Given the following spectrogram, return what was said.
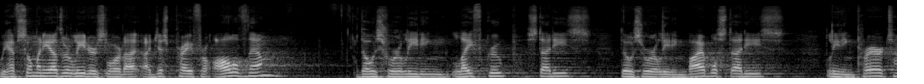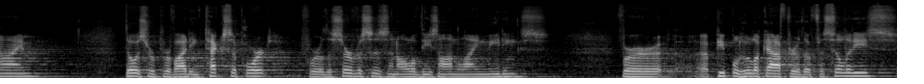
We have so many other leaders, Lord. I, I just pray for all of them those who are leading life group studies, those who are leading Bible studies, leading prayer time, those who are providing tech support for the services and all of these online meetings, for uh, people who look after the facilities,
